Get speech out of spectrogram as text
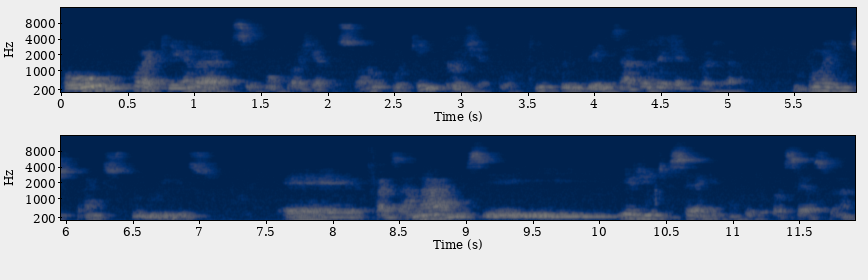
ou por aquela, se for um projeto solo, por quem projetou, quem foi o idealizador daquele projeto. Então a gente traz tudo isso é, faz análise e, e, a gente segue com todo o processo. Né?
